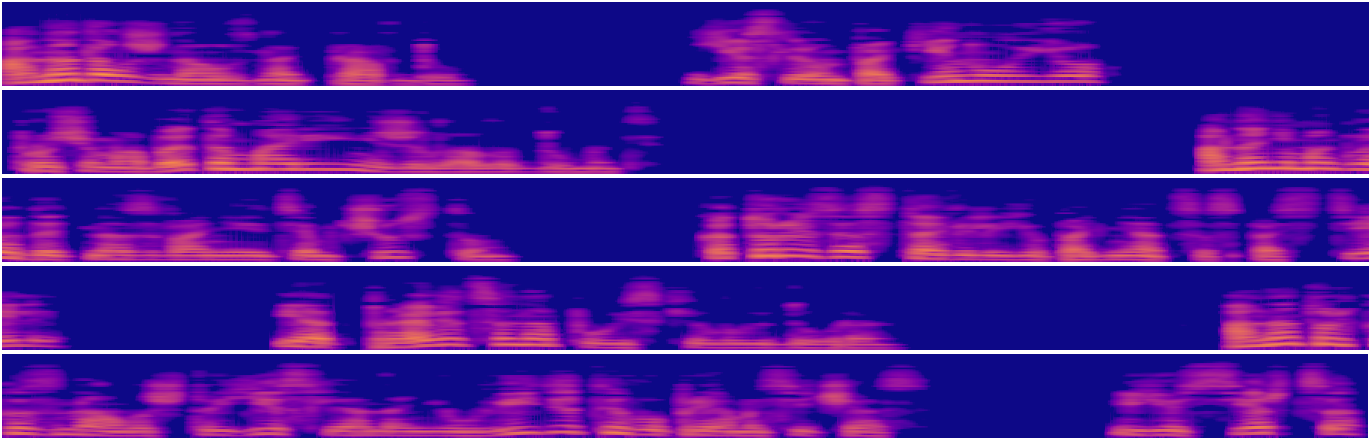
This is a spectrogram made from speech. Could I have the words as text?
Она должна узнать правду. Если он покинул ее... Впрочем, об этом Мария не желала думать. Она не могла дать название тем чувствам, которые заставили ее подняться с постели и отправиться на поиски Луидора. Она только знала, что если она не увидит его прямо сейчас, ее сердце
